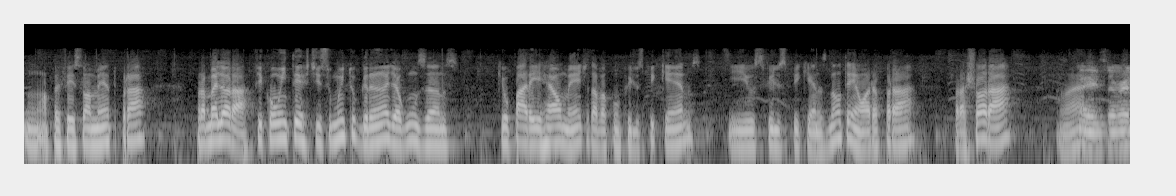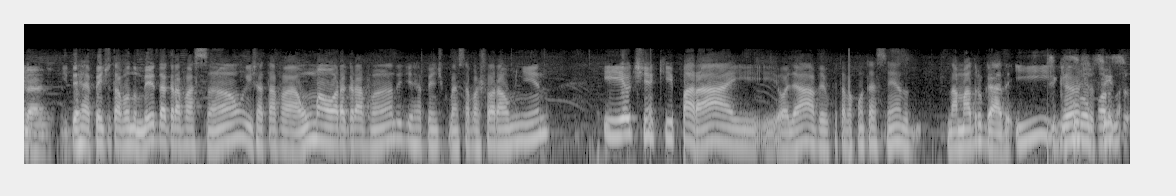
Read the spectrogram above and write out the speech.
um aperfeiçoamento para melhorar. Ficou um interstício muito grande, alguns anos que eu parei realmente, eu estava com filhos pequenos e os filhos pequenos não têm hora para chorar. É? é? isso é verdade. E, e de repente eu estava no meio da gravação e já estava uma hora gravando e de repente começava a chorar o menino e eu tinha que parar e, olhar, ver o que estava acontecendo na madrugada. E, gancho, como eu moro, assim,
